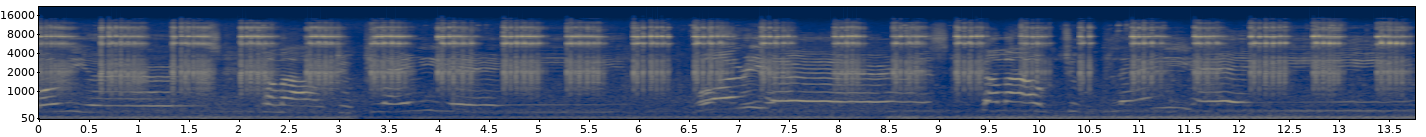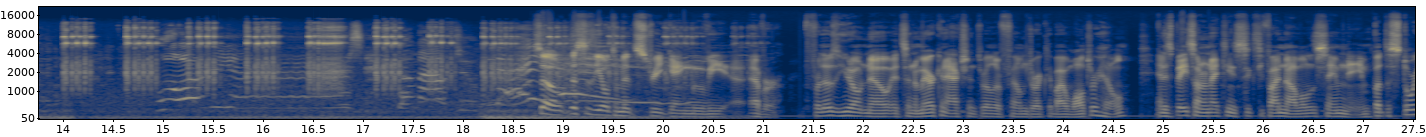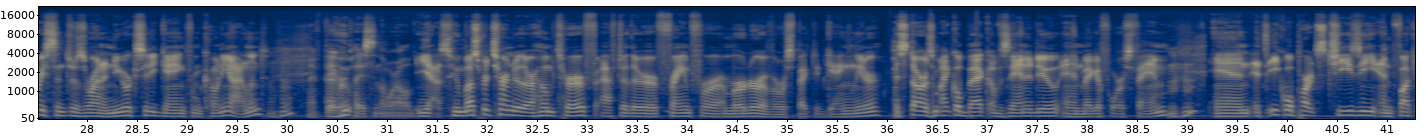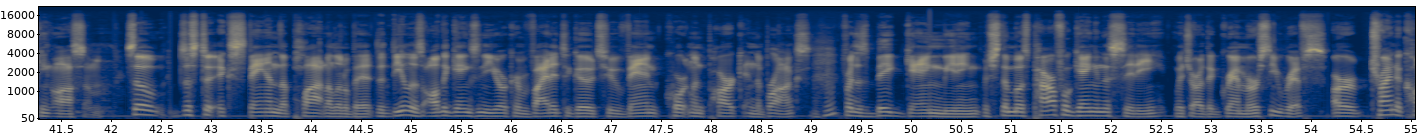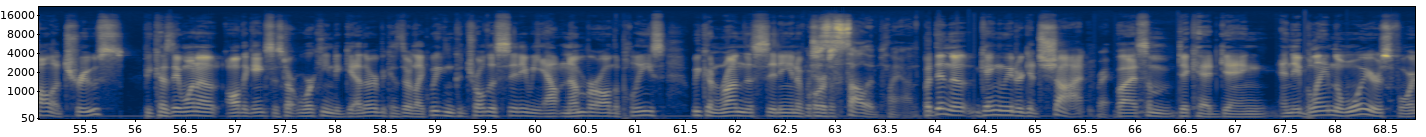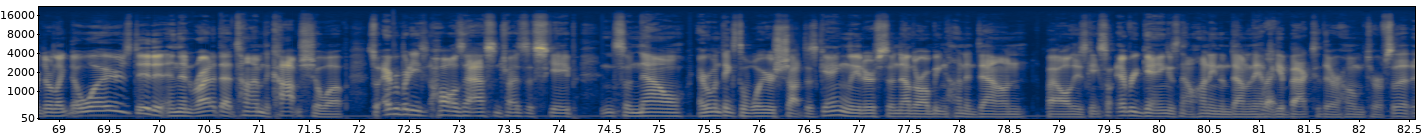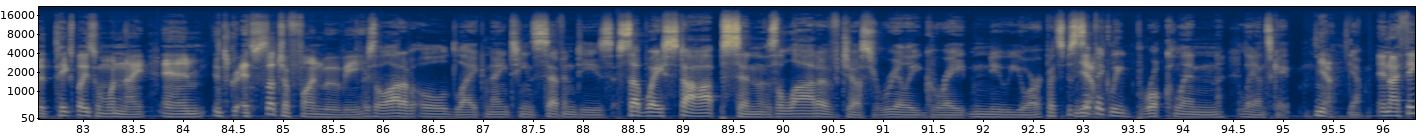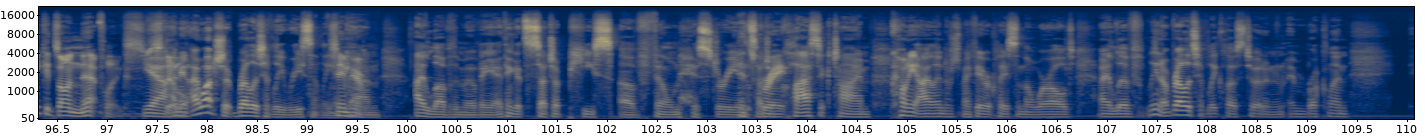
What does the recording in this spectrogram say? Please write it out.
So this is the ultimate street gang movie ever. For those of you who don't know, it's an American action thriller film directed by Walter Hill, and it's based on a 1965 novel of the same name. But the story centers around a New York City gang from Coney Island. Mm-hmm. My uh, favorite who- place in the world. Yes, who must return to their home turf after they're framed for a murder of a respected gang leader. It stars Michael Beck of Xanadu and Megaforce fame, mm-hmm. and it's equal parts cheesy and fucking awesome. So, just to expand the plot a little bit, the deal is all the gangs in New York are invited to go to Van Cortlandt Park in the Bronx mm-hmm. for this big gang meeting, which the most powerful gang in the city, which are the Gramercy Riffs, are trying to call a truce because they want to all the gangs to start working together because they're like we can control the city we outnumber all the police we can run the city and of Which course is a solid plan. but then the gang leader gets shot Right. by some dickhead gang and they blame the warriors for it they're like the warriors did it and then right at that time the cops show up so everybody hauls ass and tries to escape and so now everyone thinks the warriors shot this gang leader so now they're all being hunted down by all these gangs so every gang is now hunting them down and they have Right. to get back to their home turf so that it takes place in one night and it's it's such a fun movie There's a lot of old like 1970s subway stops and there's a lot of just really great New York, but specifically Brooklyn landscape. Yeah. Yeah. And I think it's on Netflix. Yeah, I mean, I watched it relatively recently. Same here. I love the movie. I think it's such a piece of film history and It's such great. a classic time. Coney Island, which is my favorite place in the world. I live, you know, relatively close to it in, in Brooklyn.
